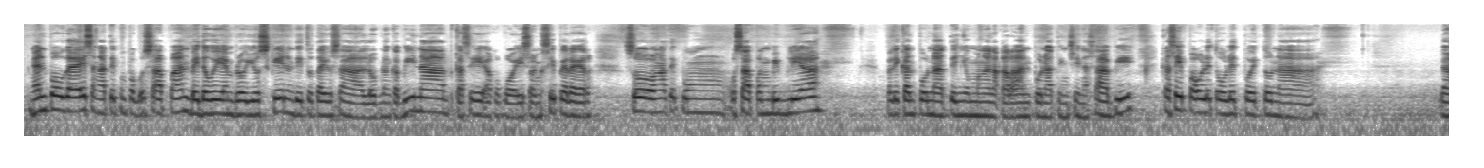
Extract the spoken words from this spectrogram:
Ngayon po guys, ang ating pong pag-usapan, by the way, I'm Bro Yuski, nandito tayo sa loob ng kabina kasi ako po ay isang siperer. So, ang ating pong usapang Biblia, balikan po natin yung mga nakaraan po nating sinasabi kasi paulit-ulit po ito na na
